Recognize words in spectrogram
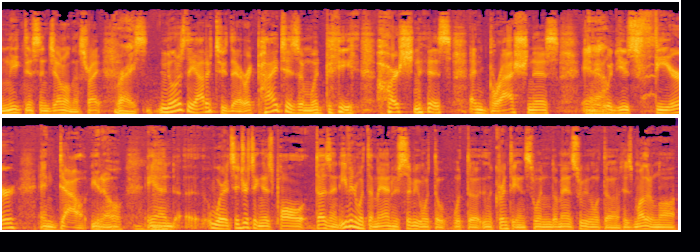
meekness and gentleness, right? Right. Notice the attitude there. Like pietism would be harshness and brashness, and yeah. it would use fear and doubt, you know. Mm-hmm. And uh, where it's interesting is Paul doesn't, even with the man who's sleeping with the with the in the Corinthians, when the man sleeping with the, his mother in law,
